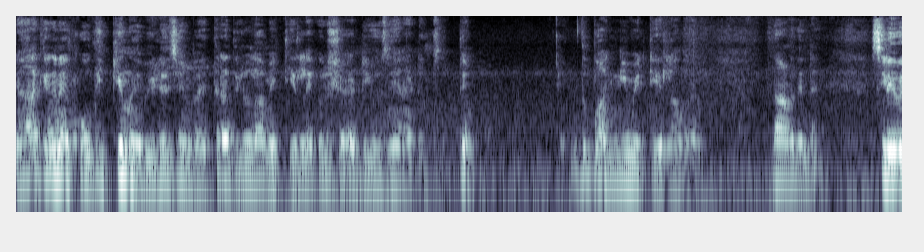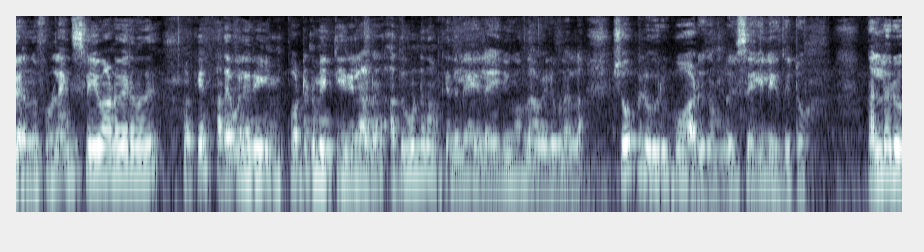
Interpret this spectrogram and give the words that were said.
ഞാനൊക്കെ ഇങ്ങനെ കൊതിക്കുന്നത് വീഡിയോ ചെയ്യുമ്പോൾ ഇത്തരത്തിലുള്ള മെറ്റീരിയലൊക്കെ ഒരു ഷർട്ട് യൂസ് ചെയ്യാനായിട്ട്. സത്യം. ഇത് ഭംഗി മെറ്റീരിയലാന്ന് പറയുന്നത് ഇതാണ് ഇതിന്റെ സ്ലീവ് വരുന്നത്. ഫുൾ ലെങ്ത് സ്ലീവ് ആണ് വരുന്നത്. ഓക്കെ അതേപോലെ ഒരു ഇമ്പോർട്ടന്റ് മെറ്റീരിയൽ ആണ്. അതുകൊണ്ട് നമുക്ക് ഇതിൽ ലൈനിങ് ഒന്നും അവൈലബിൾ അല്ല. ഷോപ്പിൽ ഒരുപാട് നമ്മൾ സെയിൽ ചെയ്തിട്ടോ. നല്ലൊരു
